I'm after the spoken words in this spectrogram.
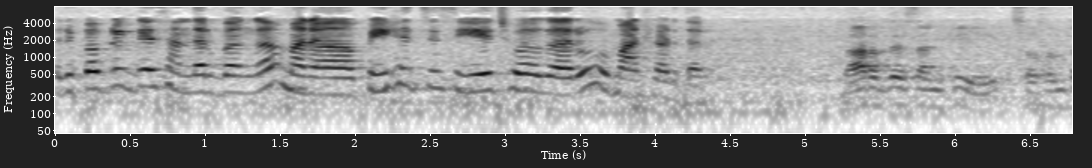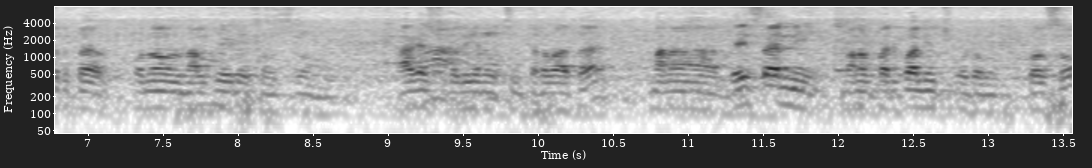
రిపబ్లిక్ డే సందర్భంగా మన పిహెచ్సి సిహెచ్ఓ గారు మాట్లాడతారు. భారతదేశానికి స్వతంత్రత పంతొమ్మిది నలభై ఏడవ సంవత్సరం ఆగస్టు పదిహేను వచ్చిన తర్వాత మన దేశాన్ని మనం పరిపాలించుకోవడం కోసం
